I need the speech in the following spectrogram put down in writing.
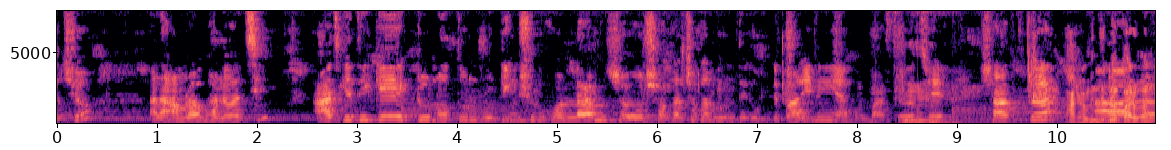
আছো আর আমরাও ভালো আছি। আজকে থেকে একটু নতুন রুটিন শুরু করলাম সকাল সকাল ঘুম থেকে উঠতে পারিনি এখন বাজতে হচ্ছে সাতটা আগামী দিনেও পারবা না।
